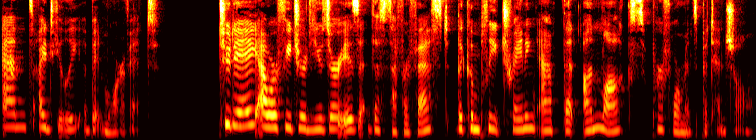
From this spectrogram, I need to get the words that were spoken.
and ideally a bit more of it. Today, our featured user is the Sufferfest, the complete training app that unlocks performance potential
